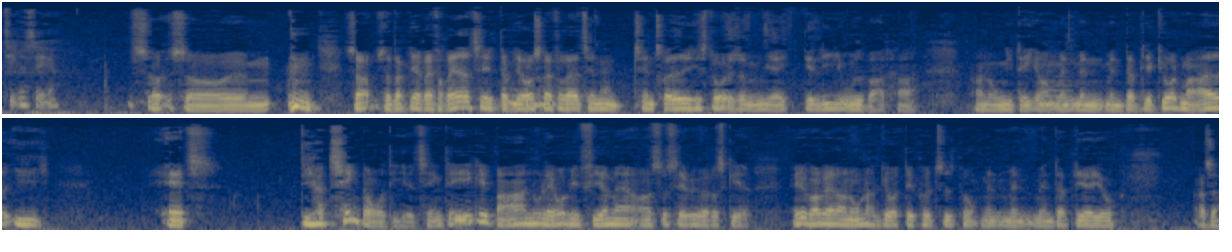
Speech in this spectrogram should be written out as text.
Ting og sager. Så, så, øhm, så, så der bliver refereret til, der bliver også refereret til en, til en tredje historie, som jeg ikke lige umiddelbart har, har nogen idé om, Mm. men, men, men der bliver gjort meget i, at de har tænkt over de her ting. Det er ikke bare, nu laver vi et firma, og så ser vi, hvad der sker. Det kan godt være, at der er nogen, der har gjort det på et tidspunkt, men, men, men der bliver jo, altså,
